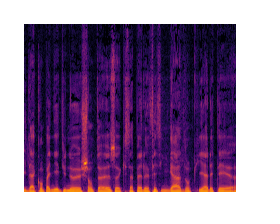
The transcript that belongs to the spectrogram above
il est accompagné d'une chanteuse qui s'appelle Fesinga, donc qui elle était euh,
